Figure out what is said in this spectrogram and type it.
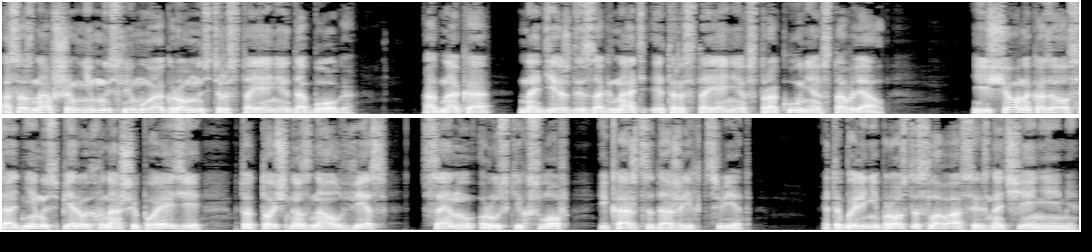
осознавшим немыслимую огромность расстояния до Бога. Однако надежды загнать это расстояние в строку не оставлял, еще он оказался одним из первых в нашей поэзии, кто точно знал вес, цену русских слов и, кажется, даже их цвет. Это были не просто слова с их значениями,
